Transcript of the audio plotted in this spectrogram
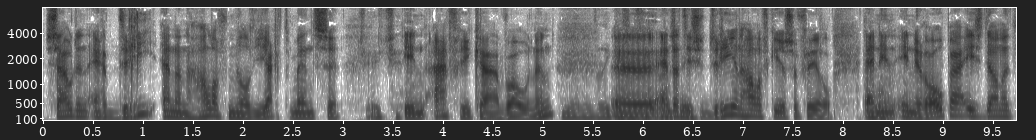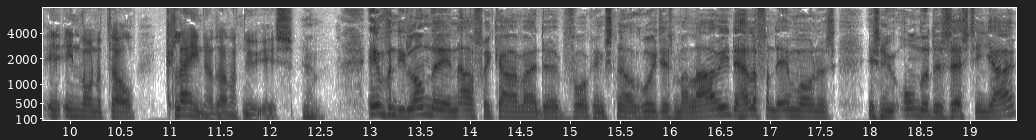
zouden er 3,5 miljard mensen Jeetje. in Afrika wonen. Ja, uh, en dat is 3,5 keer zoveel. En in, in Europa is dan het inwonertal kleiner dan het nu is. Ja. Een van die landen in Afrika waar de bevolking snel groeit is Malawi. De helft van de inwoners is nu onder de 16 jaar.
